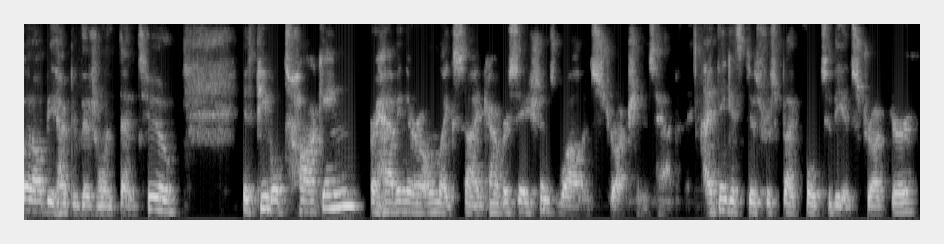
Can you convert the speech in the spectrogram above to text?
but I'll be hyper vigilant then too, is people talking or having their own like side conversations while instruction is happening. I think it's disrespectful to the instructor.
